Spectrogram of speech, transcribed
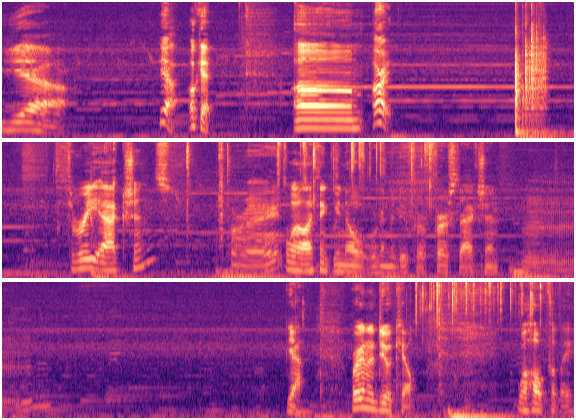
Yeah. Yeah. Okay. Um. All right. Three actions. All right. Well, I think we know what we're gonna do for a first action. Hmm. Yeah, we're gonna do a kill. Well, hopefully.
